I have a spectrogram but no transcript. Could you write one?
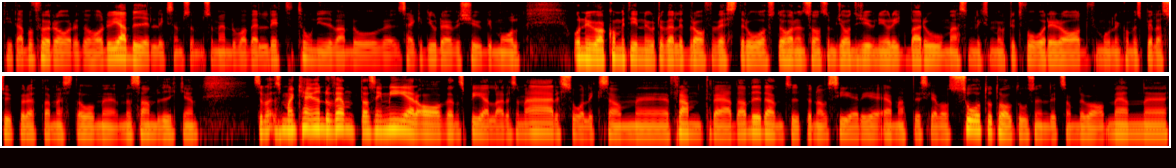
titta på förra året, då har du Jabir liksom, som, som ändå var väldigt tongivande och säkert gjorde över 20 mål. Och nu har kommit in och gjort det väldigt bra för Västerås. Du har en sån som John Junior Igbaroma som liksom har gjort det två år i rad, förmodligen kommer spela superettan nästa år med, med Sandviken. Så, så man kan ju ändå vänta sig mer av en spelare som är så liksom, eh, framträdande i den typen av serie än att det ska vara så totalt osynligt som det var. Men eh,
